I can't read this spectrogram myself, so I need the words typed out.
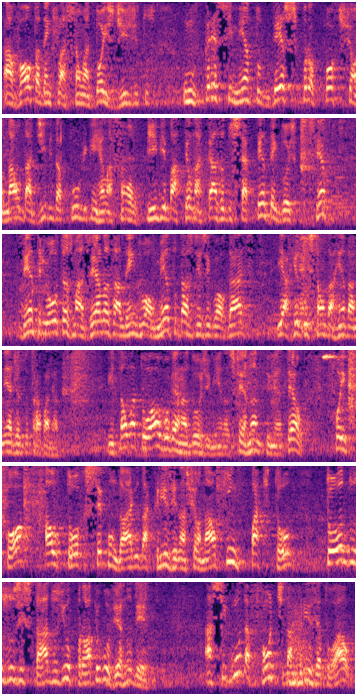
a volta da inflação a dois dígitos, um crescimento desproporcional da dívida pública em relação ao PIB, bateu na casa dos 72%, dentre outras mazelas, além do aumento das desigualdades e a redução da renda média do trabalhador. Então, o atual governador de Minas, Fernando Pimentel, foi co-autor secundário da crise nacional que impactou todos os estados e o próprio governo dele. A segunda fonte da crise atual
